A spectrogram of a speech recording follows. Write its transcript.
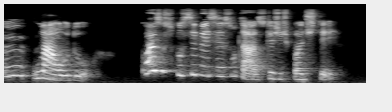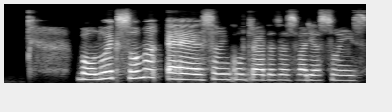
um laudo, quais os possíveis resultados que a gente pode ter? Bom, no exoma é, são encontradas as variações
